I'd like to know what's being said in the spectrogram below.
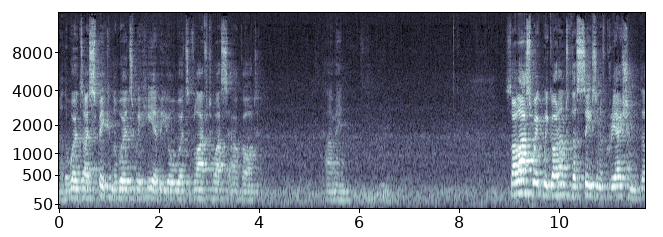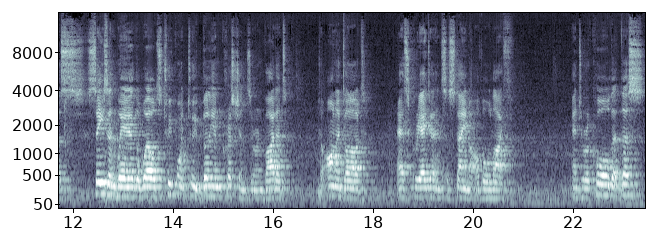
May the words I speak and the words we hear be your words of life to us, our God. Amen. So last week we got into this season of creation, this season where the world's 2.2 billion Christians are invited to honour God as creator and sustainer of all life, and to recall that this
